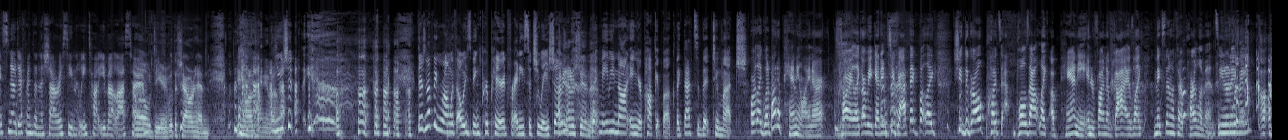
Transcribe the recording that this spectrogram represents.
It's no different than the shower scene that we taught you about last time. Oh dear, with the shower head. You know what I'm talking about. You should. There's nothing wrong with always being prepared for any situation. I mean, I understand that. But maybe not in your pocketbook. Like, that's a bit too much. Or like, what about a panty liner? Sorry, like, are we getting too graphic? But like, she the girl puts pulls out like a panty in front of guys, like mixed in with her parliaments. You know what I mean? Uh,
